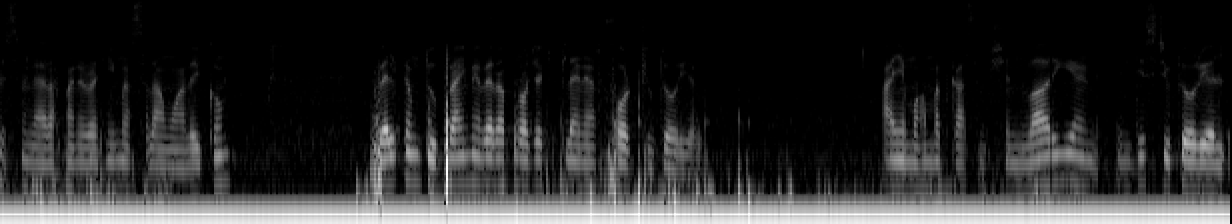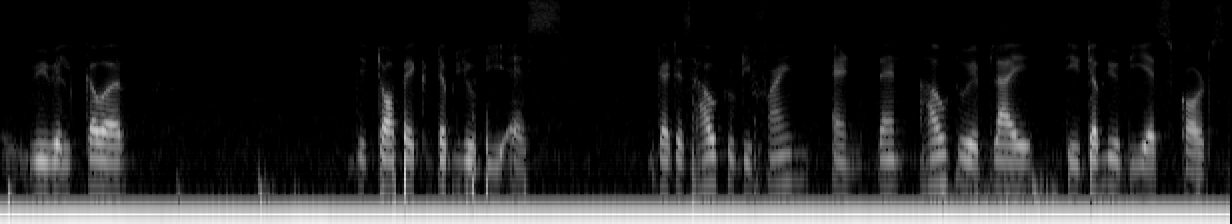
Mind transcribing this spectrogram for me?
Bismillahirrahmanirrahim. Assalamu alaikum. Welcome to Primavera Project Planner 4 tutorial. I am Muhammad Qasim Shinwari and in this tutorial we will cover the topic WBS that is how to define and then how to apply the WBS codes.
